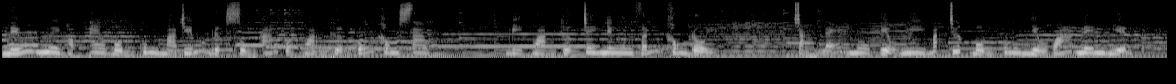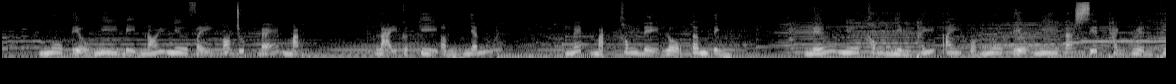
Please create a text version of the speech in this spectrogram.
Nếu ngươi học theo bổn cung mà chiếm được sủng ái của hoàng thượng cũng không sao. Bị hoàng thượng chê nhưng vẫn không đổi. Chẳng lẽ ngu Tiểu Nhi bắt trước bổn cung nhiều quá nên nghiện? Ngu Tiểu Nhi bị nói như vậy có chút bẽ mặt. Lại cực kỳ ẩm nhẫn. Nét mặt không để lộ tâm tình. Nếu như không nhìn thấy tay của Ngô Tiểu Nghi đã siết thành quyền Thì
